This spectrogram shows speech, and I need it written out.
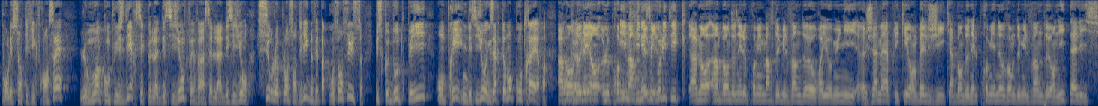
pour les scientifiques français, le moins qu'on puisse dire, c'est que la décision, enfin, la décision sur le plan scientifique ne fait pas consensus, puisque d'autres pays ont pris une décision exactement contraire. Abandonner euh, le 1er mars politique. Abandonner le 1er mars 2022 au Royaume-Uni, euh, jamais appliqué en Belgique, abandonner le 1er novembre 2022 en Italie,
